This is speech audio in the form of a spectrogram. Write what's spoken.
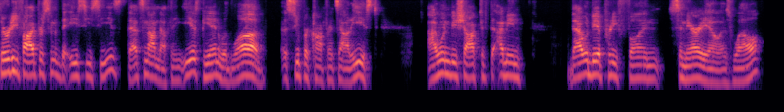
35% of the ACCs, that's not nothing. ESPN would love a super conference out east. I wouldn't be shocked if, the, I mean, that would be a pretty fun scenario as well.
